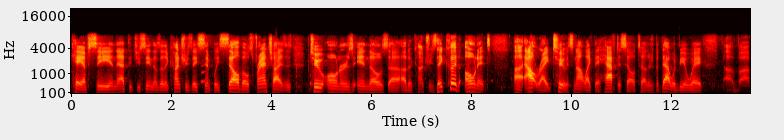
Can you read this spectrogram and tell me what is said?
KFC and that that you see in those other countries. They simply sell those franchises to owners in those uh, other countries. They could own it uh, outright too. It's not like they have to sell to others, but that would be a way of uh,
